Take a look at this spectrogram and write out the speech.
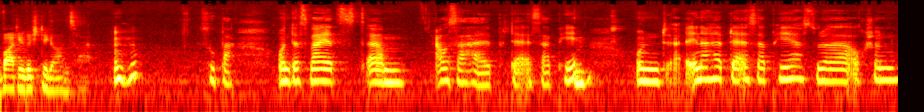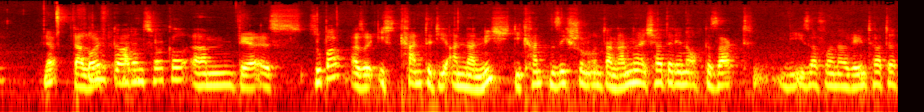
war die richtige Anzahl. Mhm. Super. Und das war jetzt ähm, außerhalb der SAP. Mhm. Und innerhalb der SAP hast du da auch schon. Ja, da läuft gerade ein Circle. Ähm, der ist super. Also ich kannte die anderen nicht. Die kannten sich schon untereinander. Ich hatte denen auch gesagt, wie Isa vorhin erwähnt hatte,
